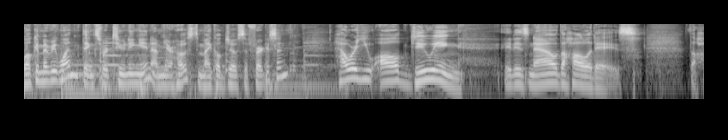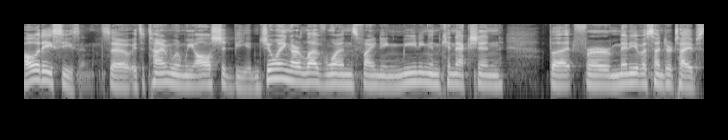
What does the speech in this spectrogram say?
Welcome, everyone. Thanks for tuning in. I'm your host, Michael Joseph Ferguson. How are you all doing? It is now the holidays, the holiday season. So it's a time when we all should be enjoying our loved ones, finding meaning and connection. But for many of us hunter types,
